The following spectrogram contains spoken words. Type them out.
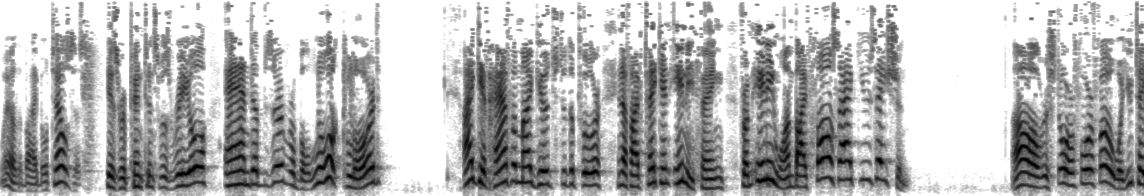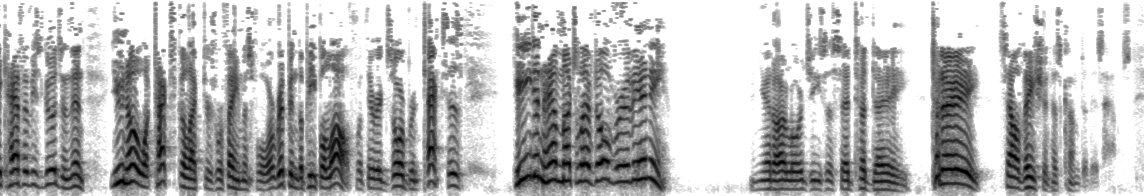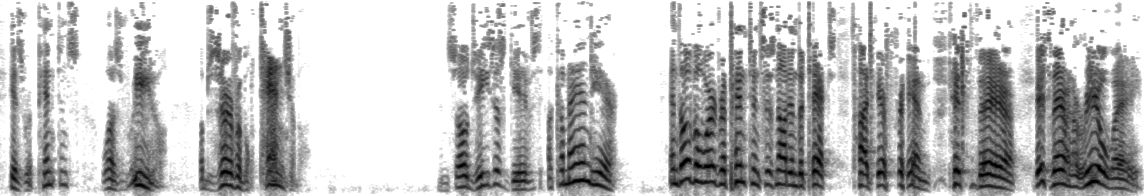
Well, the Bible tells us his repentance was real and observable. Look, Lord, I give half of my goods to the poor, and if I've taken anything from anyone by false accusation, I'll restore fourfold. Well, you take half of his goods and then you know what tax collectors were famous for, ripping the people off with their exorbitant taxes. He didn't have much left over, if any. And yet our Lord Jesus said, today, today, salvation has come to this house. His repentance was real, observable, tangible. And so Jesus gives a command here. And though the word repentance is not in the text, my dear friend, it's there. It's there in a real way.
